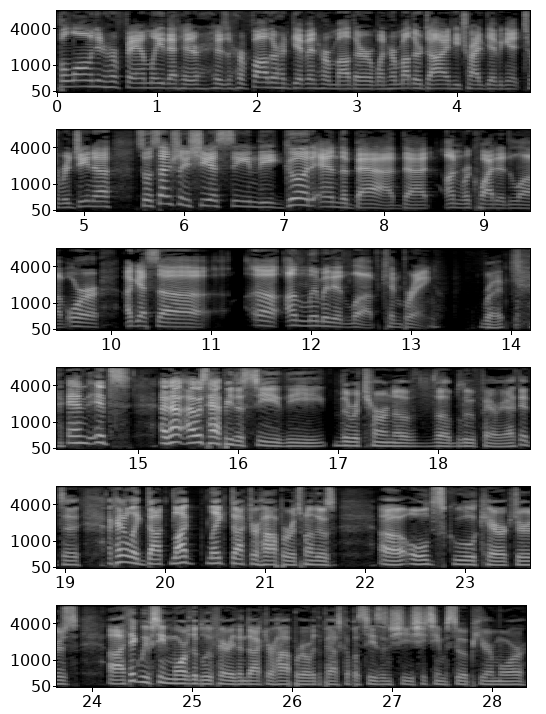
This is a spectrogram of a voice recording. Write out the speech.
belonged in her family that her, his, her father had given her mother. When her mother died, he tried giving it to Regina. So essentially, she has seen the good and the bad that unrequited love, or I guess uh, uh, unlimited love, can bring. Right, and it's and I, I, was happy to see the the return of the blue fairy. I think it's a I kind of like doc like, like Doctor Hopper. It's one of those uh, old school characters. Uh, I think we've seen more of the Blue Fairy than Doctor Hopper over the past couple of seasons. She she seems to appear more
